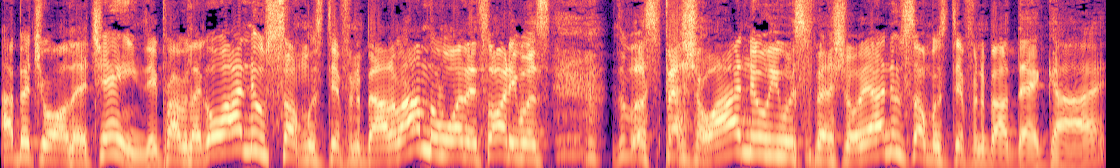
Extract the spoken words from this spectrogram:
I bet you all that changed. They probably like, oh, I knew something was different about him. I'm the one that thought he was special. I knew he was special. Yeah, I knew something was different about that guy.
